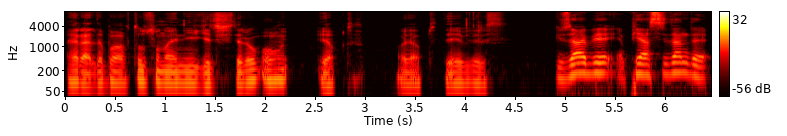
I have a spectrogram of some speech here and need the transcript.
herhalde bu hafta sonu en iyi geçişleri o, yaptı. O yaptı diyebiliriz. Güzel bir Piastri'den de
